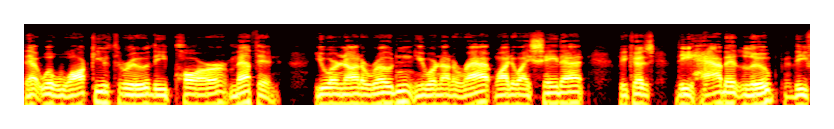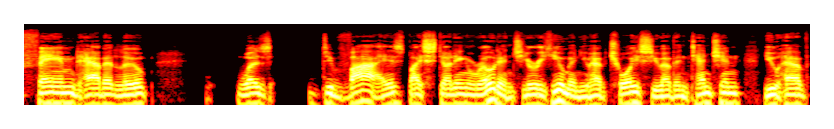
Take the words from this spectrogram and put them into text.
that will walk you through the PAR method. You are not a rodent. You are not a rat. Why do I say that? Because the habit loop, the famed habit loop, was devised by studying rodents. You're a human. You have choice. You have intention. You have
